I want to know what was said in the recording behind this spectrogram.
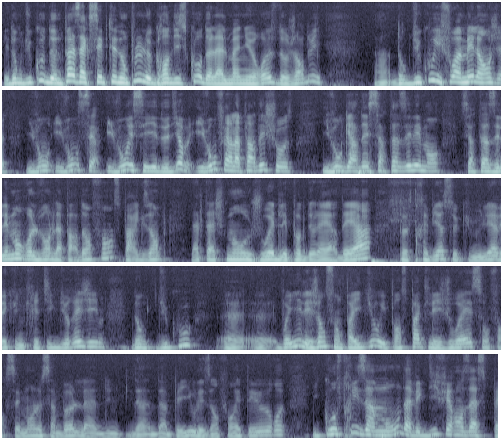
et donc du coup de ne pas accepter non plus le grand discours de l'Allemagne heureuse d'aujourd'hui. Hein, donc du coup, il faut un mélange. Ils vont, essayer de dire, ils vont faire la part des choses. Ils vont garder certains éléments. Certains éléments relevant de la part d'enfance, par exemple, l'attachement aux jouets de l'époque de la RDA, peuvent très bien se cumuler avec une critique du régime. Donc du coup, euh, euh, vous voyez, les gens sont pas idiots. Ils pensent pas que les jouets sont forcément le symbole d'un pays où les enfants étaient heureux. Ils construisent un monde avec différents aspects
